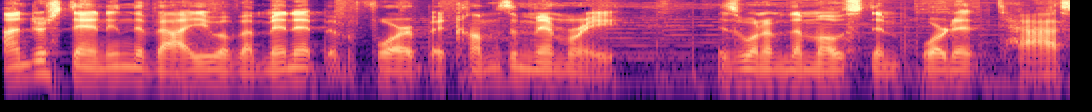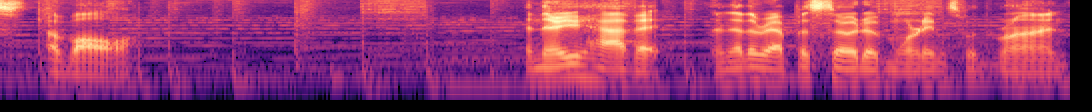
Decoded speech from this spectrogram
Understanding the value of a minute before it becomes a memory is one of the most important tasks of all. And there you have it, another episode of Mornings with Ron.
